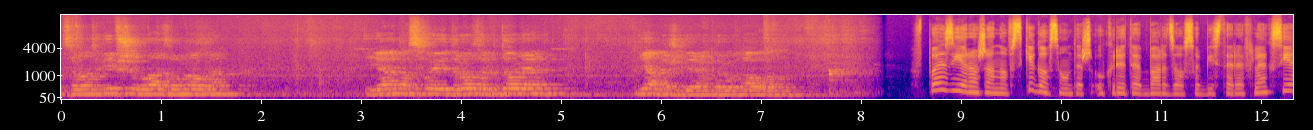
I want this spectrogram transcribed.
załatwiwszy władzą nowe. Ja na swojej drodze w dole jamę żbierę wyrównową. W poezji Rożanowskiego są też ukryte bardzo osobiste refleksje.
